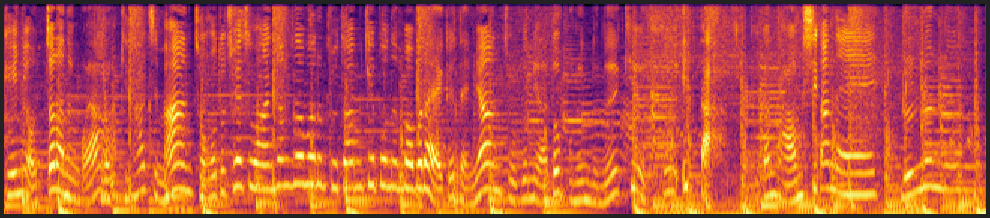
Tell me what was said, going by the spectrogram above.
개인이 어쩌라는 거야? 그렇긴 하지만 적어도 최소한 현금 흐름표도 함께 보는 법을 알게 되면 조금이라도 보는 눈을 키울 수 있다. 그건 다음 시간에 룰루루.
